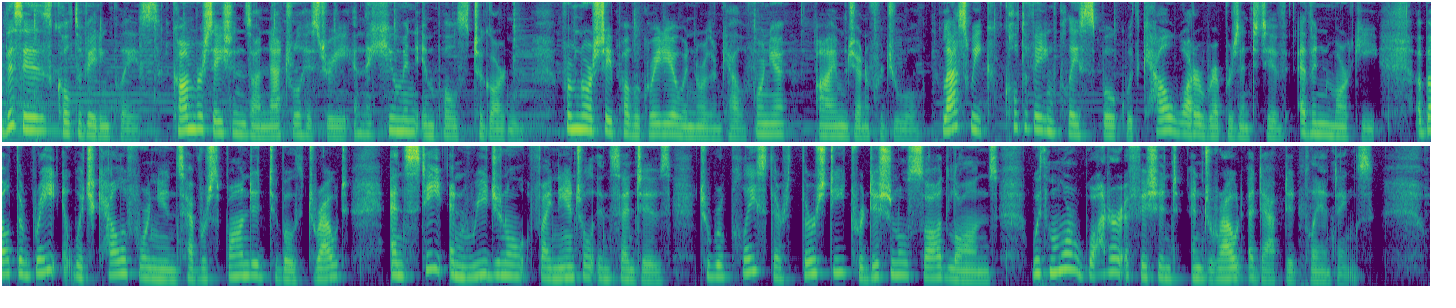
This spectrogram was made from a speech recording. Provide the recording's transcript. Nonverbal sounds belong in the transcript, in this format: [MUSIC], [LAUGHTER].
This is Cultivating Place Conversations on Natural History and the Human Impulse to Garden. From North State Public Radio in Northern California, I'm Jennifer Jewell. Last week, Cultivating Place spoke with Cal Water Representative Evan Markey about the rate at which Californians have responded to both drought and state and regional financial incentives to replace their thirsty traditional sod lawns with more water efficient and drought adapted plantings.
